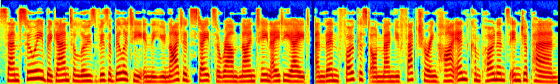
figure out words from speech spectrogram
Sansui began to lose visibility in the United States around 1988, and then focused on manufacturing high-end components in Japan.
